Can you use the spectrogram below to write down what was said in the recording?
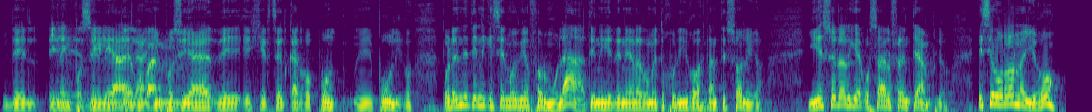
del Y la eh, imposibilidad de la ocupar- imposibilidad de ejercer cargos eh, públicos. Por ende tiene que ser muy bien formulada, tiene que tener argumentos jurídicos bastante sólidos. Y eso era lo que acusaba el Frente Amplio. Ese borrón no llegó.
